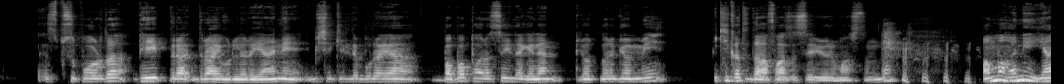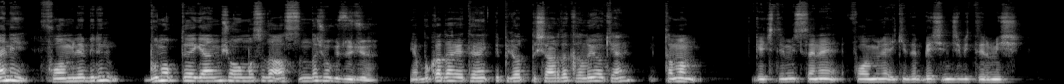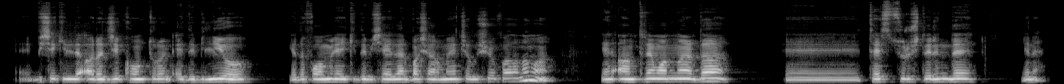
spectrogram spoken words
sporda paid driverları yani bir şekilde buraya baba parasıyla gelen pilotları gömmeyi iki katı daha fazla seviyorum aslında. Ama hani yani Formula 1'in bu noktaya gelmiş olması da aslında çok üzücü. Ya bu kadar yetenekli pilot dışarıda kalıyorken tamam geçtiğimiz sene Formula 2'de 5. bitirmiş e, bir şekilde aracı kontrol edebiliyor ya da Formula 2'de bir şeyler başarmaya çalışıyor falan ama yani antrenmanlarda e, test sürüşlerinde yine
